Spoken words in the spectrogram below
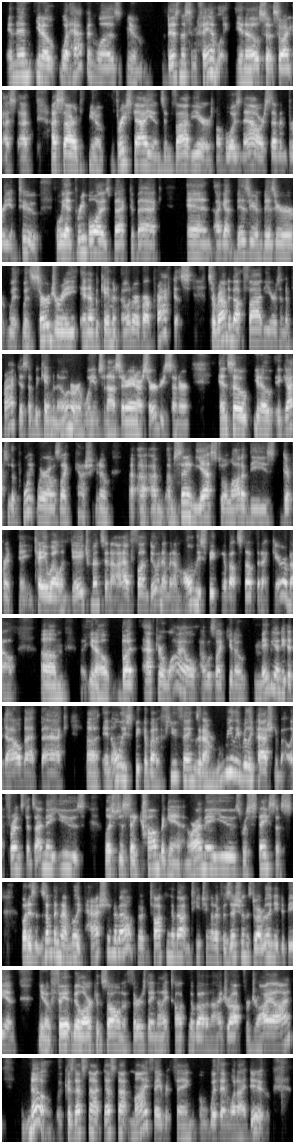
And then you know what happened was you know business and family you know? So so I, I i sired you know three stallions in five years. My boys now are seven three and two. But we had three boys back to back and i got busier and busier with with surgery and i became an owner of our practice so around about five years into practice, I became an owner of Williamson Eye Center and our surgery center. And so, you know, it got to the point where I was like, gosh, you know, I, I'm, I'm saying yes to a lot of these different eh, KOL engagements and I have fun doing them. And I'm only speaking about stuff that I care about. Um, you know, but after a while, I was like, you know, maybe I need to dial that back uh, and only speak about a few things that I'm really, really passionate about. Like, for instance, I may use, let's just say, Combigan, or I may use Restasis. But is it something that I'm really passionate about, or talking about and teaching other physicians? Do I really need to be in, you know, Fayetteville, Arkansas on a Thursday night talking about an eye drop for dry eye? no because that's not that's not my favorite thing within what i do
